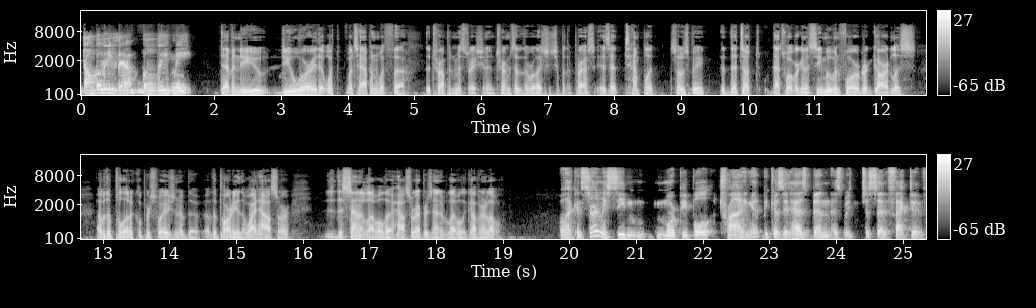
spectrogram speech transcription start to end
don't believe them. Believe me. Devin do you do you worry that what what's happened with uh, the trump administration in terms of the relationship with the press is a template so to speak? That's a, that's what we're going to see moving forward regardless of the political persuasion of the of the party in the White House or the Senate level, the House of Representative level, the governor level? Well, I can certainly see m- more people trying it because it has been, as we just said, effective.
